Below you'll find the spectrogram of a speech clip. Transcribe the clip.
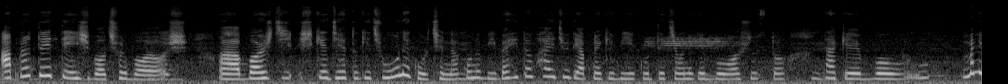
আপনার তো এই তেইশ বছর বয়স। বয়সকে যেহেতু কিছু মনে করছেন না কোনো বিবাহিত ভাই যদি আপনাকে বিয়ে করতে চায় অনেকের বউ অসুস্থ থাকে বউ মানে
